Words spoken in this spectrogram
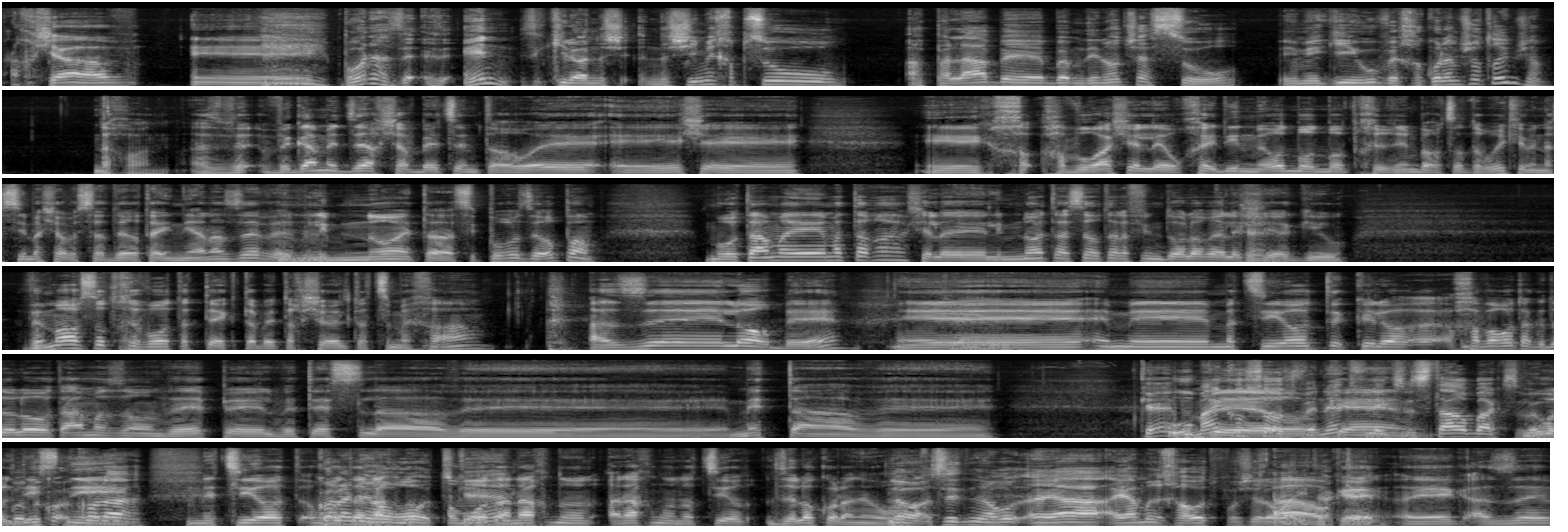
עכשיו אה, בואנה זה, זה אין זה כאילו אנש, אנשים יחפשו הפלה ב- במדינות שאסור הם יגיעו ויחכו להם שוטרים שם. נכון אז ו- וגם את זה עכשיו בעצם אתה רואה אה, יש אה, חבורה של עורכי דין מאוד מאוד מאוד בכירים בארצות הברית שמנסים עכשיו לסדר את העניין הזה ולמנוע את הסיפור הזה עוד פעם מאותם אה, מטרה של אה, למנוע את העשרת אלפים דולר האלה כן. שיגיעו. ומה עושות חברות הטק אתה בטח שואל את עצמך אז אה, לא הרבה כן. אה, אה, מציעות כאילו החברות הגדולות אמזון ואפל וטסלה ומטא ו... כן, מייקרוסופט ונטפליקס כן. וסטארבקס וולט ואובר דיסני. מציעות אנחנו- הנאורות, אומרות כן? אנחנו אנחנו נוציא זה לא כל הנאורות. לא עשיתי נאורות היה היה מרכאות פה שלא אה, ראית. אוקיי. כן. אה, אז אה,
